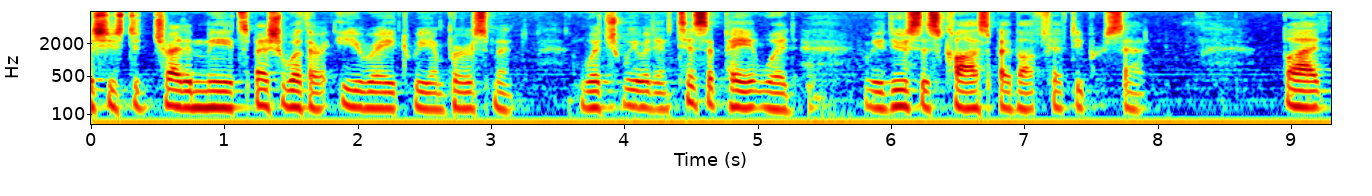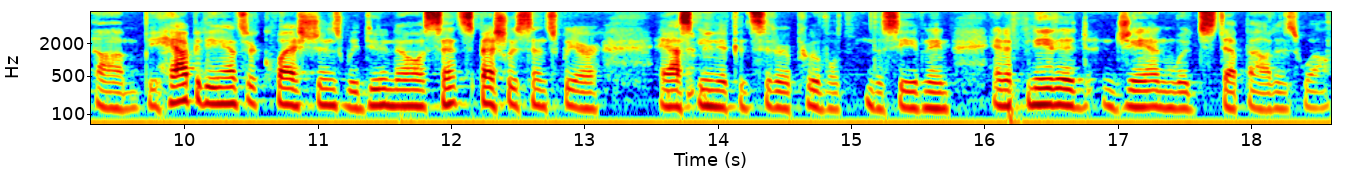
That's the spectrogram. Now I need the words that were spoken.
issues to try to meet, especially with our E-rate reimbursement, which we would anticipate would reduce this cost by about fifty percent. But um, be happy to answer questions. We do know, since- especially since we are asking you to consider approval this evening, and if needed, Jan would step out as well.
